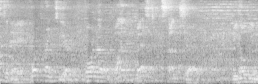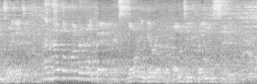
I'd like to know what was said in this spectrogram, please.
today at Fort Frontier for our Wild West Stunt Show. We hope you enjoyed it and have a wonderful day exploring Europe, the Multi Film City.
